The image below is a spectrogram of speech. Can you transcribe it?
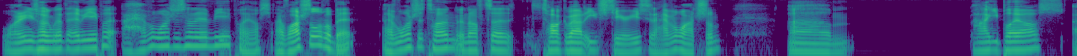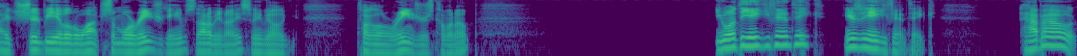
why aren't you talking about the NBA play? I haven't watched a ton of NBA playoffs. I've watched a little bit. I haven't watched a ton enough to, to talk about each series because I haven't watched them. Um, hockey playoffs. I should be able to watch some more Ranger games. So that'll be nice. Maybe I'll talk a little Rangers coming up. You want the Yankee fan take? Here's the Yankee fan take. How about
